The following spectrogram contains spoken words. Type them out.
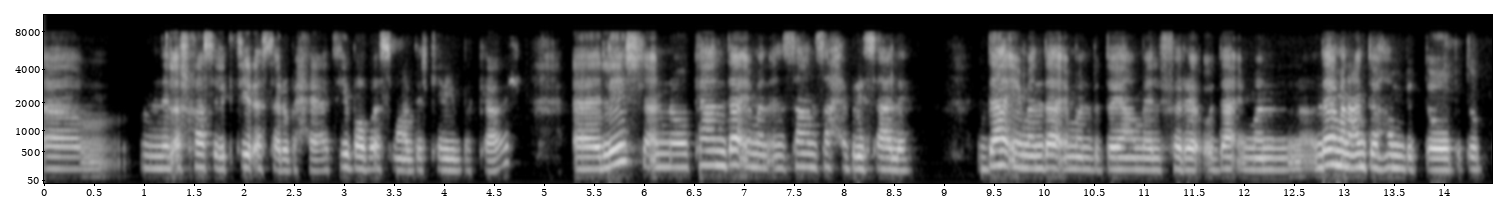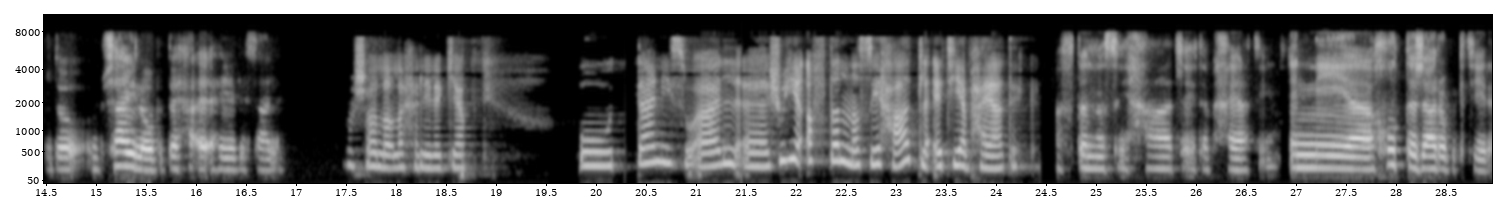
آه من الأشخاص اللي كتير أثروا بحياتي بابا اسمه عبد الكريم بكار آه ليش؟ لأنه كان دائما إنسان صاحب رسالة دائما دائما بده يعمل فرق ودائما دائما عنده هم بده بده بده شايله بده يحقق هي الرسالة ما شاء الله الله يخلي لك إياه وتاني سؤال آه، شو هي أفضل نصيحة تلقيتيها بحياتك؟ أفضل نصيحة لقيتها بحياتي إني خوض تجارب كثيرة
